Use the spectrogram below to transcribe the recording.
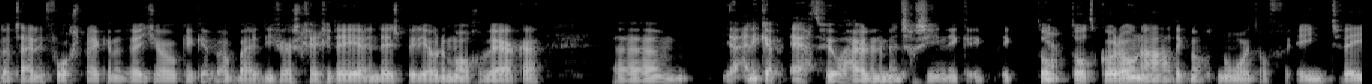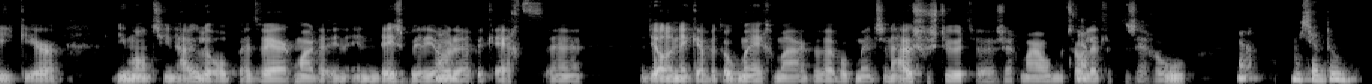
dat zei in het voorgesprek, en dat weet je ook, ik heb ook bij diverse GGD'en in deze periode mogen werken. Um, ja, en ik heb echt veel huilende mensen gezien. Ik, ik, ik, tot, ja. tot corona had ik nog nooit of één, twee keer iemand zien huilen op het werk. Maar de, in, in deze periode ja. heb ik echt... Uh, Jan en ik hebben het ook meegemaakt. We hebben ook mensen naar huis gestuurd, uh, zeg maar, om het zo ja. letterlijk te zeggen. Hoe? Ja, moet je ook doen.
